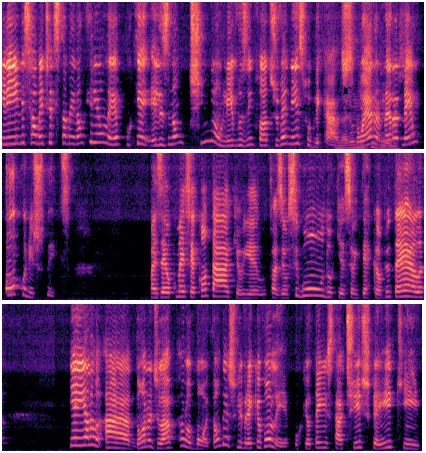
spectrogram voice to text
E inicialmente eles também não queriam ler, porque eles não tinham livros infantos juvenis publicados. Não Não era o era, não era nem um pouco o nicho deles. Mas aí eu comecei a contar que eu ia fazer o segundo, que ia ser o intercâmbio dela. E aí ela, a dona de lá falou: Bom, então deixa o livro aí que eu vou ler, porque eu tenho estatística aí que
